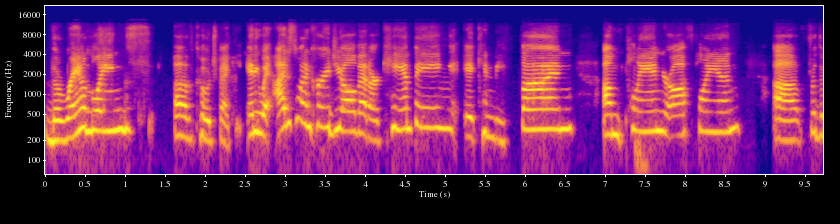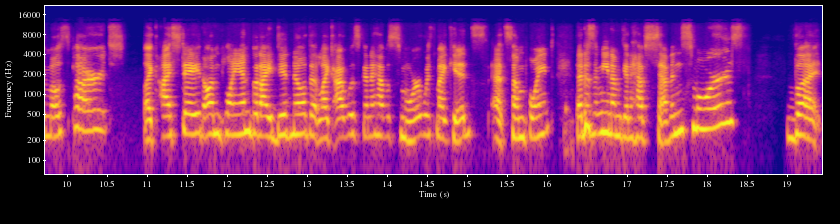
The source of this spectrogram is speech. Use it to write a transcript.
the ramblings of Coach Becky. Anyway, I just want to encourage you all that are camping. It can be fun. Um, plan your off plan. Uh, for the most part, like I stayed on plan, but I did know that like I was gonna have a s'more with my kids at some point. That doesn't mean I'm gonna have seven s'mores, but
